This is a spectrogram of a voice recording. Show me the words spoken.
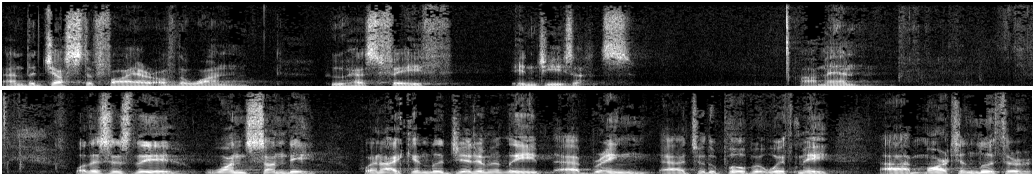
and the justifier of the one who has faith in Jesus. Amen. Well, this is the one Sunday when I can legitimately uh, bring uh, to the pulpit with me uh, Martin Luther.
